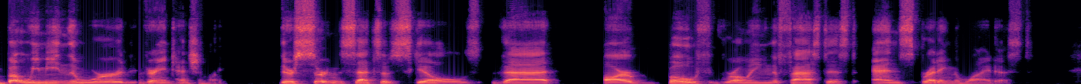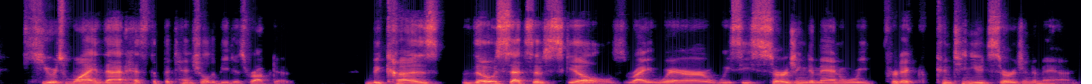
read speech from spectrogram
But we mean the word very intentionally. There's certain sets of skills that are both growing the fastest and spreading the widest. Here's why that has the potential to be disruptive. Because those sets of skills, right, where we see surging demand, where we predict continued surge in demand,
